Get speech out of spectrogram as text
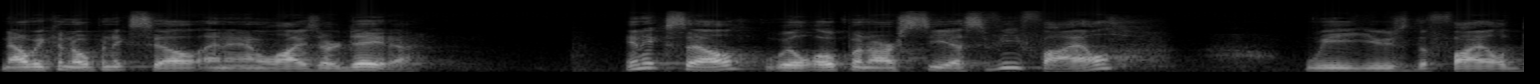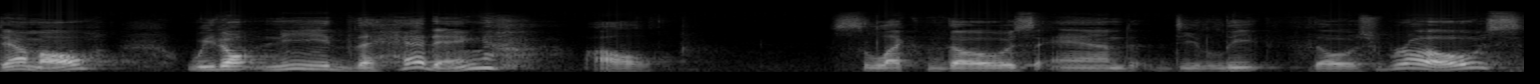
Now we can open Excel and analyze our data. In Excel, we'll open our CSV file. We use the file demo. We don't need the heading. I'll select those and delete those rows.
